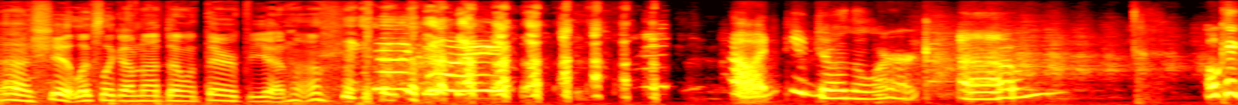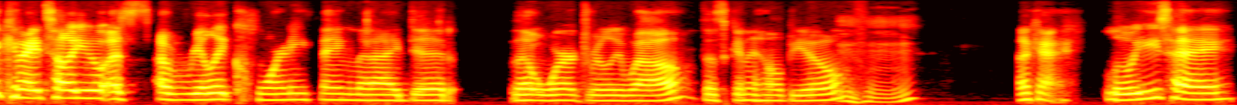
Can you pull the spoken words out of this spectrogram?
oh shit looks like i'm not done with therapy yet huh not quite. Oh, I keep doing the work. Um, okay, can I tell you a really corny thing that I did that worked really well? That's going to help you. mm-hmm. Okay, Louise Hay,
